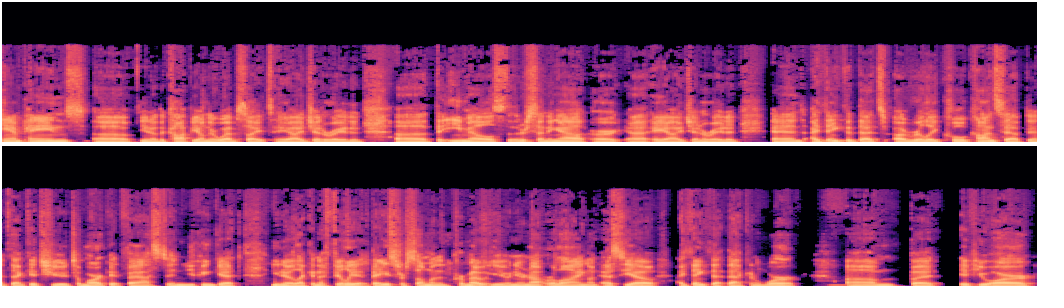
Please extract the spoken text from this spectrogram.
campaigns, uh, you know, the copy on their websites, AI generated, uh, the emails that they're sending out are uh, AI generated. And I think that that's a really cool concept. And if that gets you to market fast and you can get, you know, like an affiliate base or someone to promote you and you're not relying on SEO, I think that that can work. Um, but if you are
